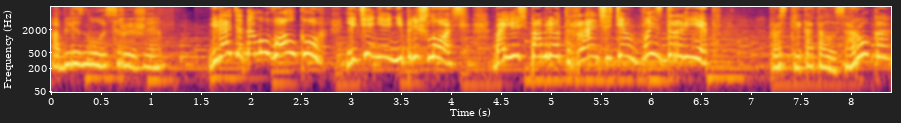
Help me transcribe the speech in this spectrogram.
Облизнулась рыжая. «Видать, одному волку лечение не пришлось. Боюсь, помрет раньше, чем выздоровеет!» Прострекотала сорока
